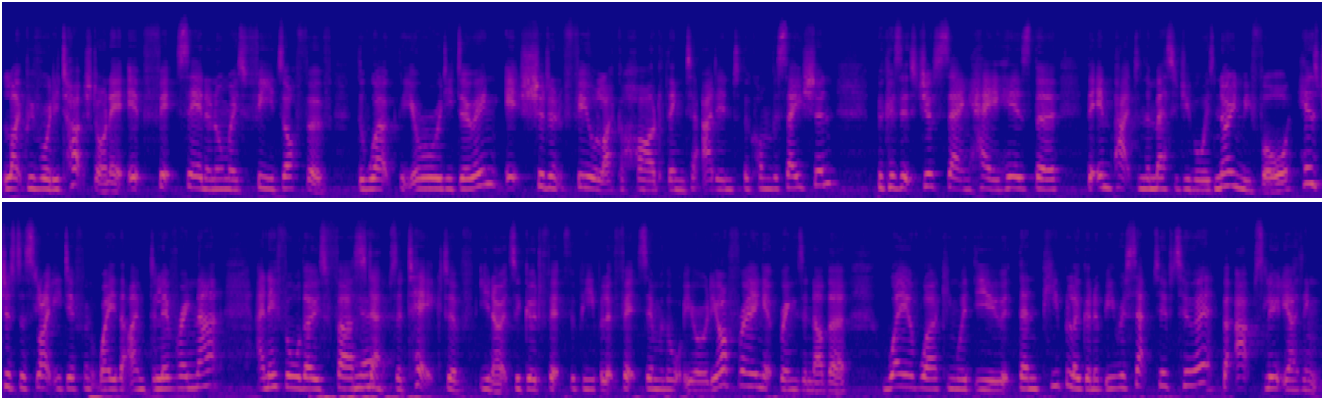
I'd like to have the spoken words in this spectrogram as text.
like we've already touched on it, it fits in and almost feeds off of the work that you're already doing. It shouldn't feel like a hard thing to add into the conversation because it's just saying, hey, here's the the impact and the message you've always known me for. Here's just a slightly different way that I'm delivering that. And if all those first Yeah. steps are ticked of, you know, it's a good fit for people, it fits in with what you're already offering, it brings another way of working with you, then people are going to be receptive to it. But absolutely, I think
